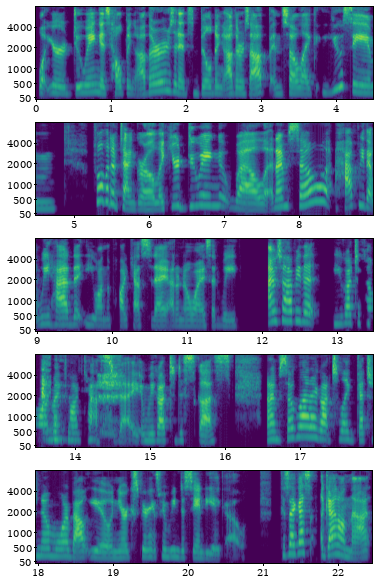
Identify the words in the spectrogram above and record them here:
what you're doing is helping others and it's building others up. And so, like, you seem 12 out of 10, girl. Like, you're doing well. And I'm so happy that we had you on the podcast today. I don't know why I said we. I'm so happy that you got to come on my podcast today and we got to discuss. And I'm so glad I got to like get to know more about you and your experience moving to San Diego. Cuz I guess again on that,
